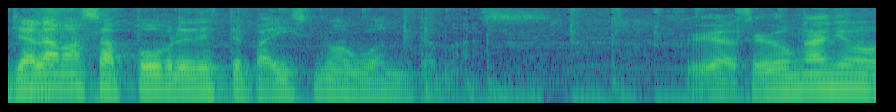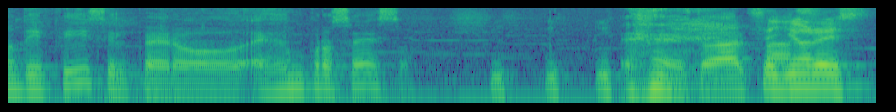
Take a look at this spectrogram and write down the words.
ya la masa pobre de este país no aguanta más. Sí, ha sido un año difícil, pero es un proceso. Señores,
